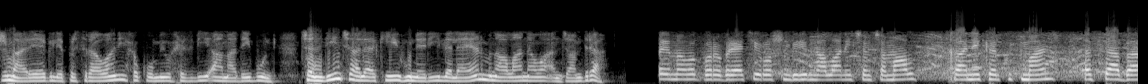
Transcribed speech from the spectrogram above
ژمارەیەک لێپرسراوانی حکوومی و حزبی ئامادەی بوون، چەندین چالاکیی هونەری لەلایەن مناڵانەوە ئەنجام درا. ئێمە وەک بەڕێوەبەرایەتی ڕۆشنبیری مناڵانی چەمچەماڵ خانەی کەرکوکمان هەستا بە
